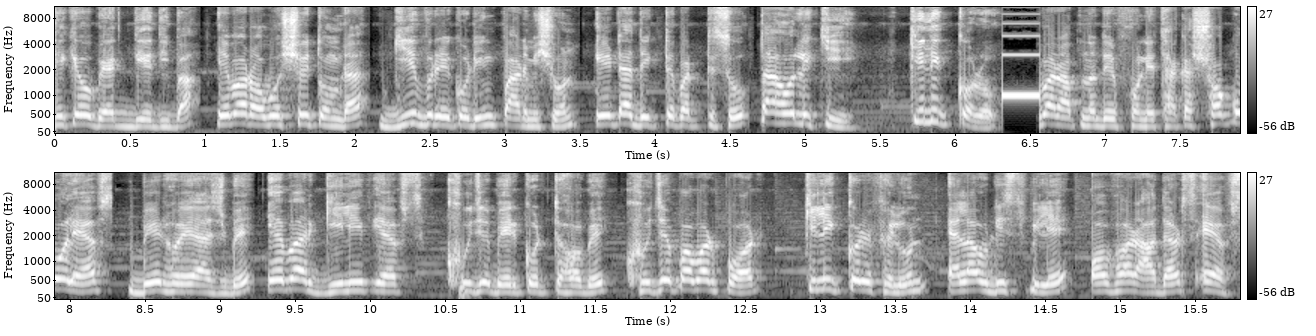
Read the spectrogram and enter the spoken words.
থেকেও ব্যাক দিয়ে দিবা। এবার অবশ্যই তোমরা গিভ রেকর্ডিং পারমিশন এটা দেখতে পারতেছো। তাহলে কি? ক্লিক করো। এবার আপনাদের ফোনে থাকা সকল অ্যাপস বের হয়ে আসবে। এবার গিলিভ অ্যাপস খুঁজে বের করতে হবে। খুঁজে পাওয়ার পর ক্লিক করে ফেলুন allow display over others apps.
